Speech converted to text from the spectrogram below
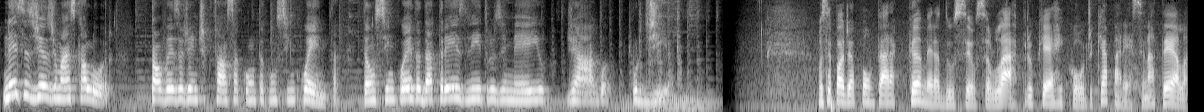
Nesses dias de mais calor, talvez a gente faça a conta com 50. Então, 50 dá 3 litros e meio de água por dia. Você pode apontar a câmera do seu celular para o QR Code que aparece na tela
